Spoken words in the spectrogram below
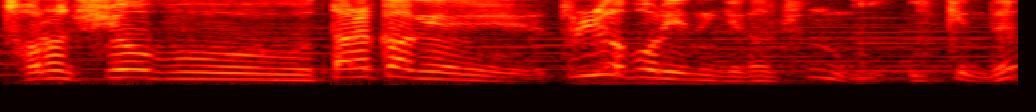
저런 취업부 딸깍에 뚫려버리는 게 난 좀 웃긴데?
